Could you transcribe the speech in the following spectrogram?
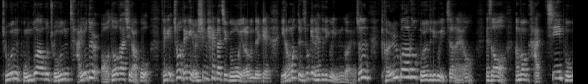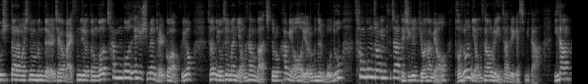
좋은 공부하고 좋은 자료들 얻어 가시라고 되게 저 되게 열심히 해가지고 여러분들께 이런 것들 소개를 해드리고 있는 거예요. 저는 결과로 보여드리고 있잖아요. 그래서 한번 같이 보고 싶다라고 하시는 분들 제가 말씀드렸던 거 참고해 주시면 될 것 같고요. 저는 여기서 이만 영상 마치도록 하며 여러분들 모두 성공적인 투자 되시길 기원하며 더 좋은 영상으로 인사드리겠습니다. 이상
